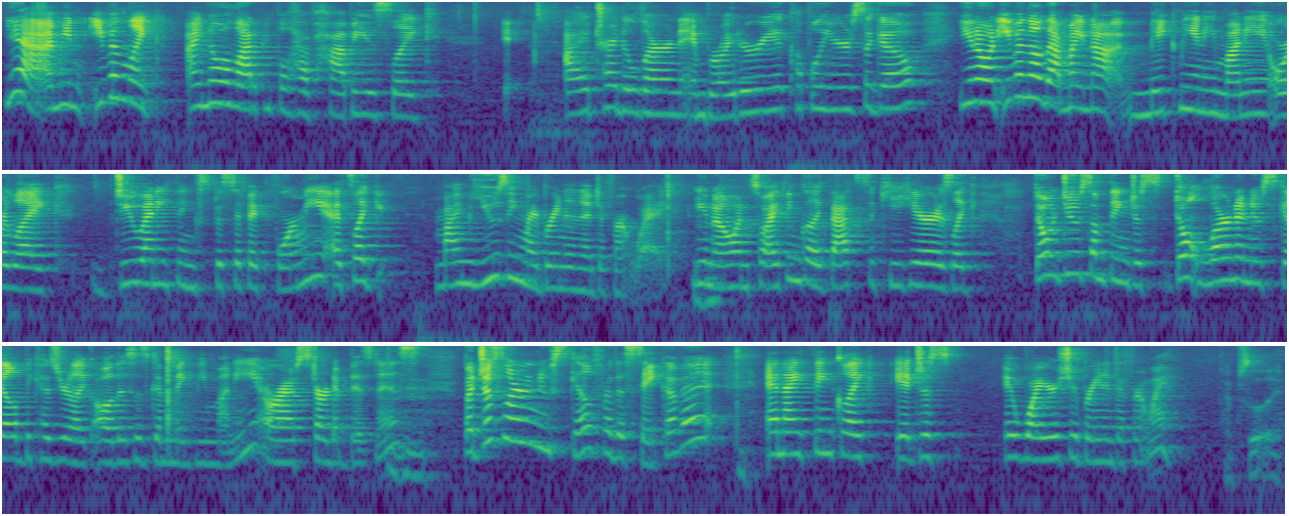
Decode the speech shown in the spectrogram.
Yeah, I mean, even like I know a lot of people have hobbies like I tried to learn embroidery a couple years ago. You know, and even though that might not make me any money or like do anything specific for me, it's like I'm using my brain in a different way, you mm-hmm. know? And so I think like that's the key here is like don't do something just don't learn a new skill because you're like, "Oh, this is going to make me money or I start a business." Mm-hmm. But just learn a new skill for the sake of it. Mm-hmm. And I think like it just it wires your brain a different way. Absolutely.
